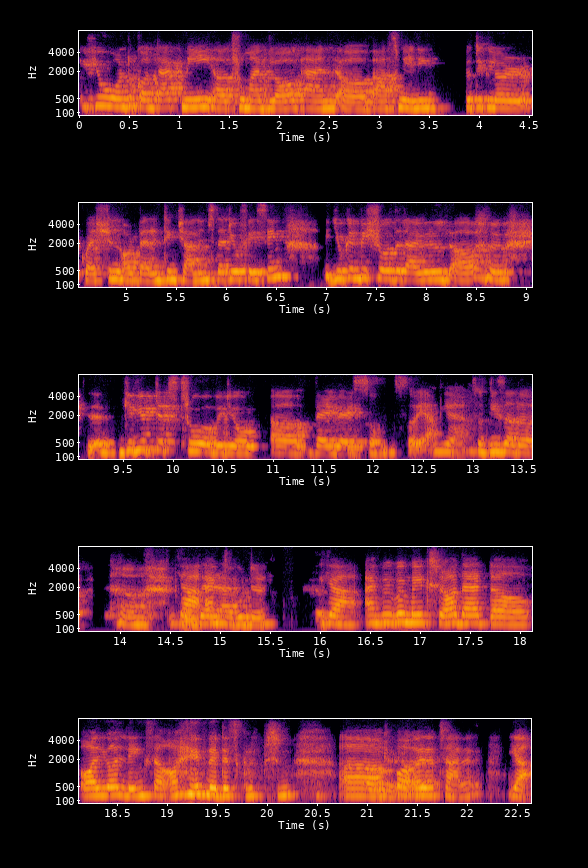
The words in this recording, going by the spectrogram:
if you want to contact me uh, through my blog and uh, ask me any particular question or parenting challenge that you're facing, you can be sure that I will uh, give you tips through a video uh, very, very soon. So yeah. Yeah. So these are the uh, yeah, where I would. Uh, yeah, and we will make sure that uh, all your links are in the description uh, okay, for the channel. Yeah,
